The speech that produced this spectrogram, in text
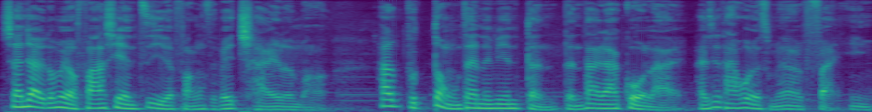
山椒鱼都没有发现自己的房子被拆了吗？它不动在那边等等大家过来，还是他会有什么样的反应？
